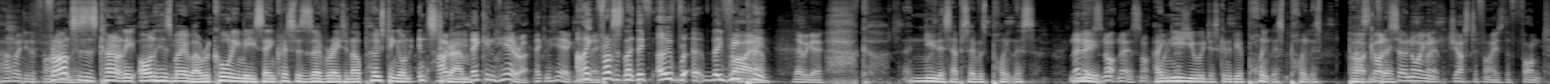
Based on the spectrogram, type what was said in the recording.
how do I do the fire? Francis emoji? is currently on his mobile recording me saying Christmas is overrated. Now posting on How do you- Instagram. they can hear it. They can hear. Can't I, they? Francis, like they've over, uh, they've Fire. replayed. There we go. Oh God, I knew this episode was pointless. No, no, it's not. No, it's not. I knew you were just going to be a pointless, pointless person. Oh god, today. it's so annoying when it justifies the font.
